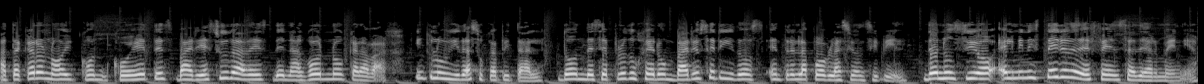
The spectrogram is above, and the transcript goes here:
atacaron hoy con cohetes varias ciudades de Nagorno-Karabaj, incluida su capital, donde se produjeron varios heridos entre la población civil, denunció el Ministerio de Defensa de Armenia.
